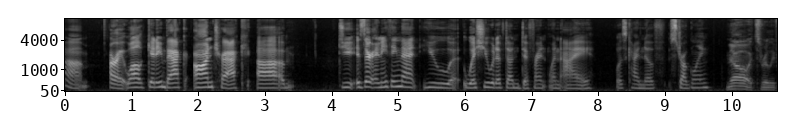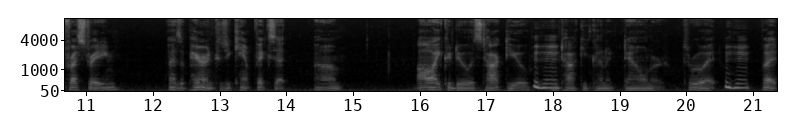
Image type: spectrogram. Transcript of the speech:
um, all right. Well, getting back on track. Um, do you, is there anything that you wish you would have done different when I was kind of struggling? No, it's really frustrating as a parent because you can't fix it. Um, all I could do was talk to you Mm-hmm. and talk you kind of down or through it, Mm-hmm. but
